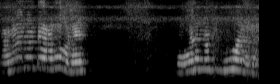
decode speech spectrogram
ഞങ്ങൾ അങ്ങോട്ട് ഇറങ്ങുവാണേ. ഞങ്ങളങ്ങോട്ട് അങ്ങോട്ട് വേഗമില്ലേ?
